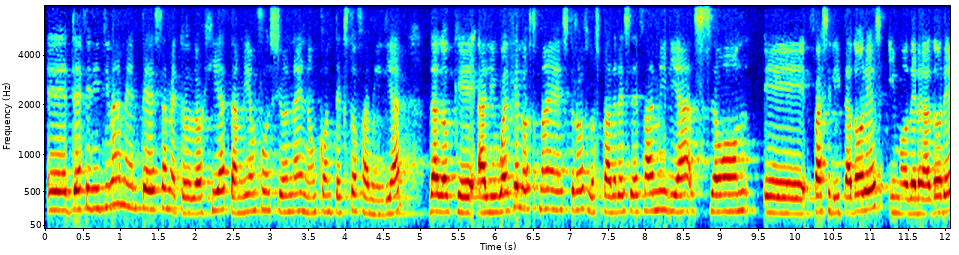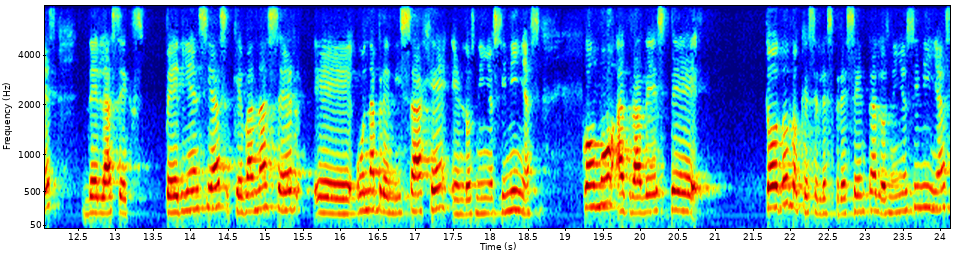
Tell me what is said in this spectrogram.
Eh, definitivamente esa metodología también funciona en un contexto familiar, dado que al igual que los maestros, los padres de familia son eh, facilitadores y moderadores de las experiencias que van a ser eh, un aprendizaje en los niños y niñas, como a través de todo lo que se les presenta a los niños y niñas,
